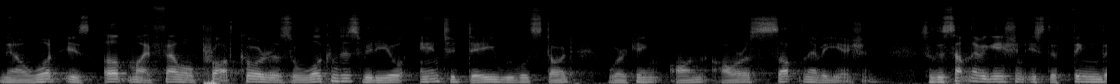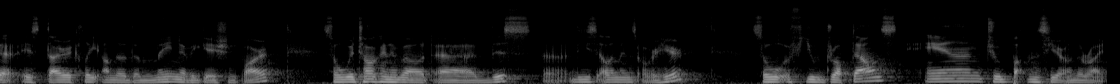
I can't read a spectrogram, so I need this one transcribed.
Now what is up my fellow prod coders? Welcome to this video and today we will start working on our sub navigation. So the sub navigation is the thing that is directly under the main navigation bar. So we're talking about uh, this, uh, these elements over here. So a few drop downs and two buttons here on the right.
